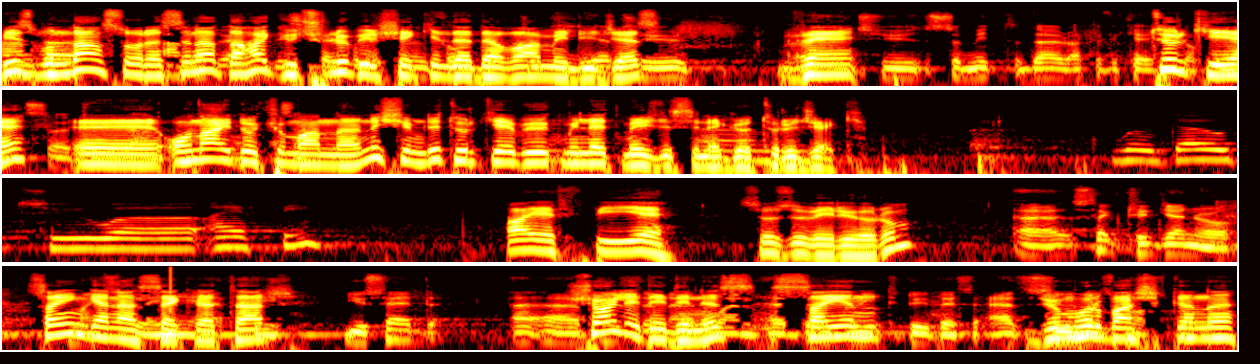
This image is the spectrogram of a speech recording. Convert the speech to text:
Biz bundan sonrasına daha güçlü bir şekilde devam edeceğiz ve Türkiye e, onay dokümanlarını şimdi Türkiye Büyük Millet Meclisi'ne götürecek. Uh. IFB'ye sözü veriyorum. Uh, Secretary General, Sayın Genel Sekreter, you said Şöyle dediniz, Sayın Cumhurbaşkanı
